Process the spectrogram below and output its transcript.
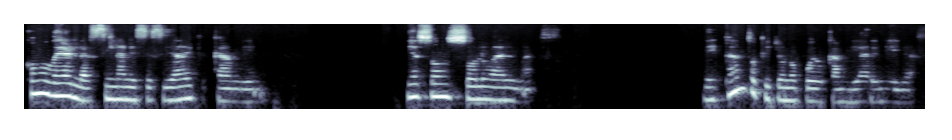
¿Cómo verlas sin la necesidad de que cambien? Ya son solo almas. Y hay tanto que yo no puedo cambiar en ellas.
